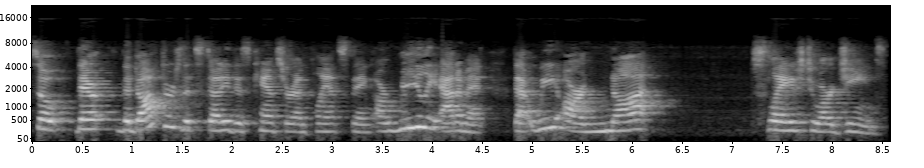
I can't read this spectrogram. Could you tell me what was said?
So there, the doctors that study this cancer and plants thing are really adamant that we are not slaves to our genes.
